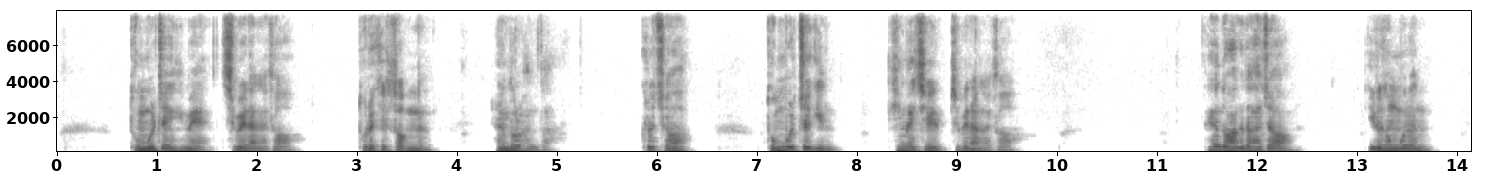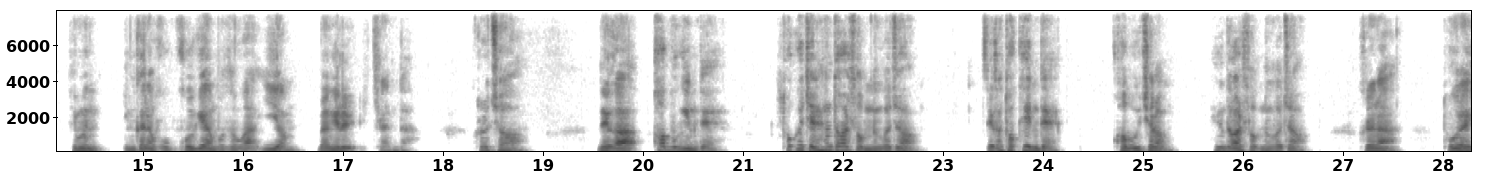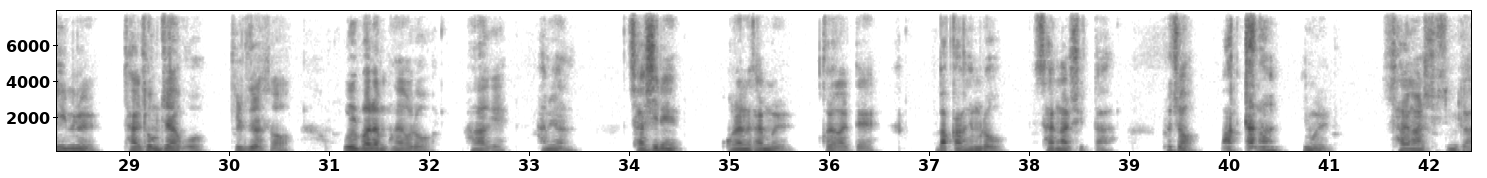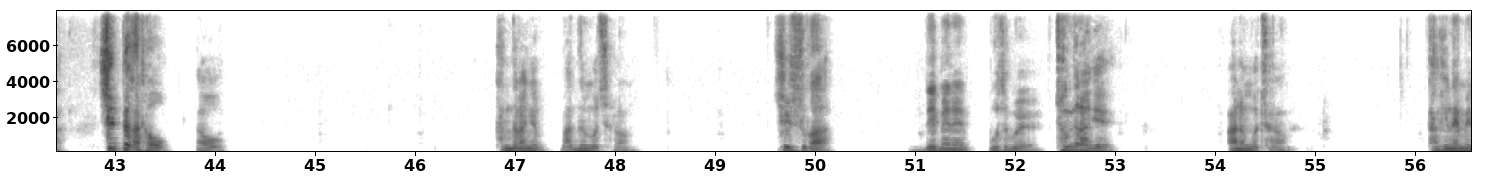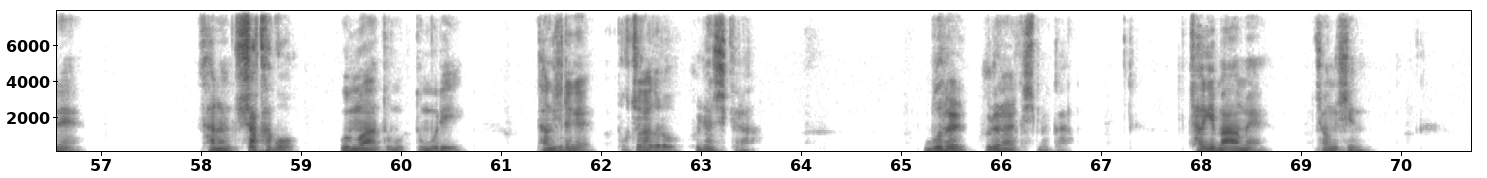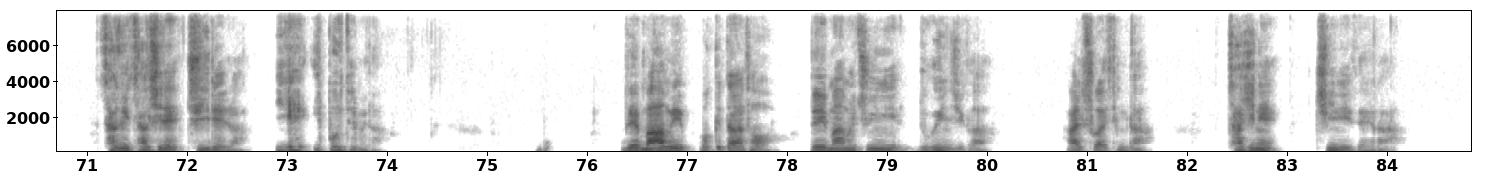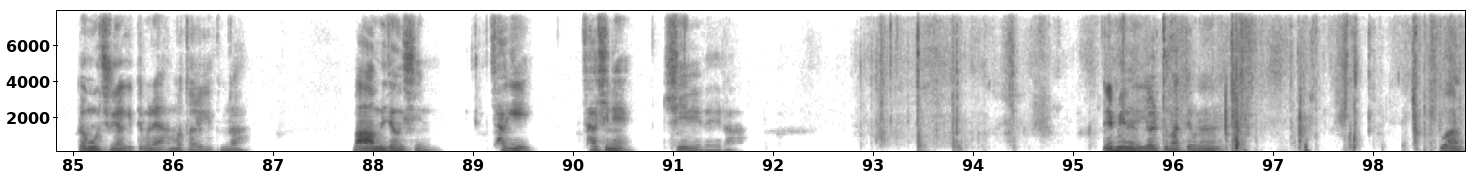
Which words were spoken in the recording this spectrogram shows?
동물적인 힘에 지배당해서 돌이킬 수 없는 행동을 한다. 그렇죠. 동물적인 힘에 지배당해서 행동하기도 하죠. 이런 동물은 힘은 인간의 고귀한 본성과 이염, 명예를 잃게 한다. 그렇죠. 내가 거북인데 토끼처럼 행동할 수 없는 거죠. 내가 토끼인데 거북이처럼 행동할 수 없는 거죠. 그러나 독일의 힘을 잘 통제하고 길들여서 올바른 방향으로 향하게 하면 자신의 원하는 삶을 걸어갈 때 막강한 힘으로 사용할 수 있다. 그렇죠? 막강한 힘을 사용할 수 있습니다. 실패가 더욱 나오 단단하게 만드는 것처럼 실수가 내면의 모습을 적나라하게 아는 것처럼 당신 내면에 사는 취약하고 무모한 동- 동물이 당신에게 복종하도록 훈련시켜라. 무엇을 훈련할 것입니까? 자기 마음의 정신, 자기 자신의 주의래라. 이게 이 포인트입니다. 내 마음이 먹기 따라서 내 마음의 주인이 누구인지가 알 수가 있습니다. 자신의 주인이 되라. 너무 중요하기 때문에 한 번 더 얘기했습니다. 마음의 정신, 자기 자신의 주인이 되라. 내미는 열등감 때문에 또한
